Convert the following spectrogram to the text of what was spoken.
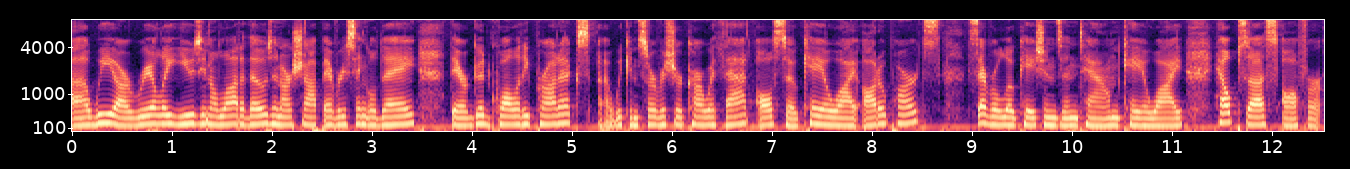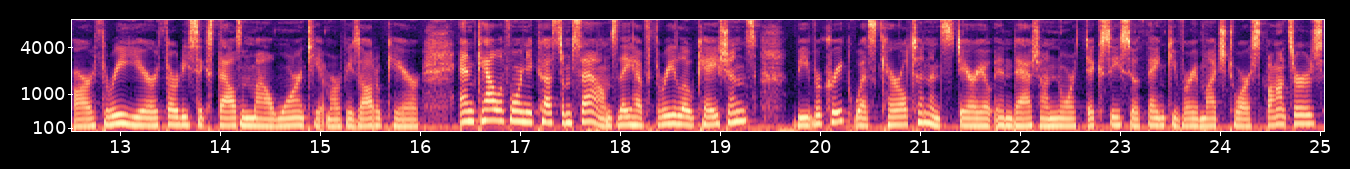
Uh, we are really using a lot of those in our shop every single day. They are good quality products. Uh, we can service your car with that. Also, KOI Auto Parts, several locations in town. KOI helps us offer our three year, 36,000 mile warranty at Murphy's Auto Care. And California Custom Sounds. They have three locations Beavercreek, West Carrollton, and Stereo in Dash on North Dixie. So thank you very much to our sponsors.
